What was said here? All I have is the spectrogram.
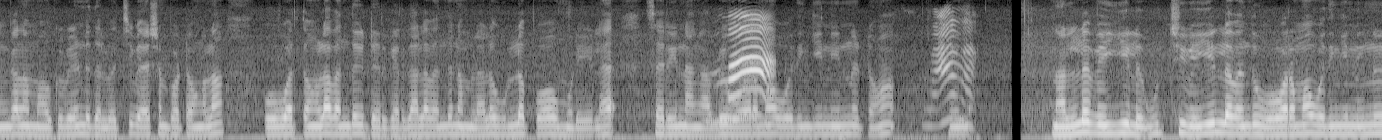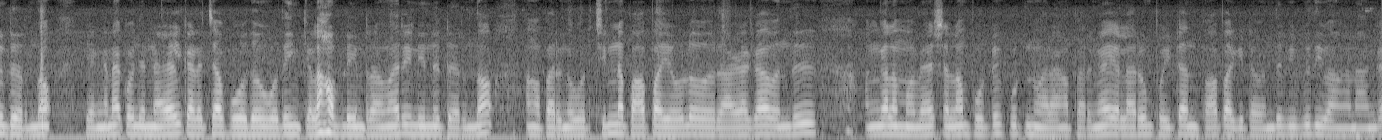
அங்காளம்மாவுக்கு வேண்டுதல் வச்சு வேஷம் போட்டவங்களாம் ஒவ்வொருத்தவங்களாக வந்துக்கிட்டு இருக்கிறதால வந்து நம்மளால் உள்ளே போக முடியல. சரி நாங்கள் அப்படியே ஓரமாக ஒதுங்கி நின்றுட்டோம் நல்ல வெயில் உச்சி வெயிலில் வந்து ஓரமாக ஒதுங்கி நின்றுட்டு இருந்தோம். எங்கன்னா கொஞ்சம் நிழல் கிடச்சா போதும் ஒதுங்கிக்கலாம் அப்படின்ற மாதிரி நின்றுட்டு இருந்தோம். அங்கே பாருங்கள் ஒரு சின்ன பாப்பா எவ்வளோ ஒரு அழகாக வந்து அங்காளம்மா வேஷம்லாம் போட்டு கூட்டின்னு வராங்க பாருங்கள் எல்லோரும் போயிட்டு அந்த பாப்பா கிட்ட வந்து விபூதி வாங்கினாங்க.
